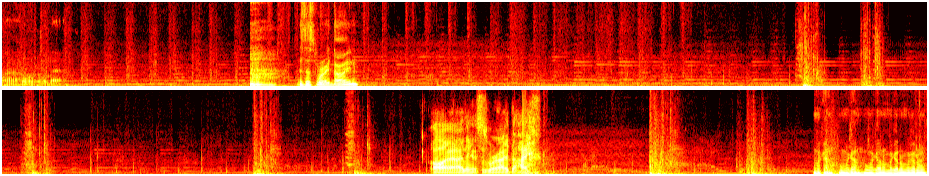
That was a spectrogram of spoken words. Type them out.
I don't want that. Is this where I died? I think this is where I die. Oh, oh my god, oh my god, oh my god, oh my god, oh my god.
